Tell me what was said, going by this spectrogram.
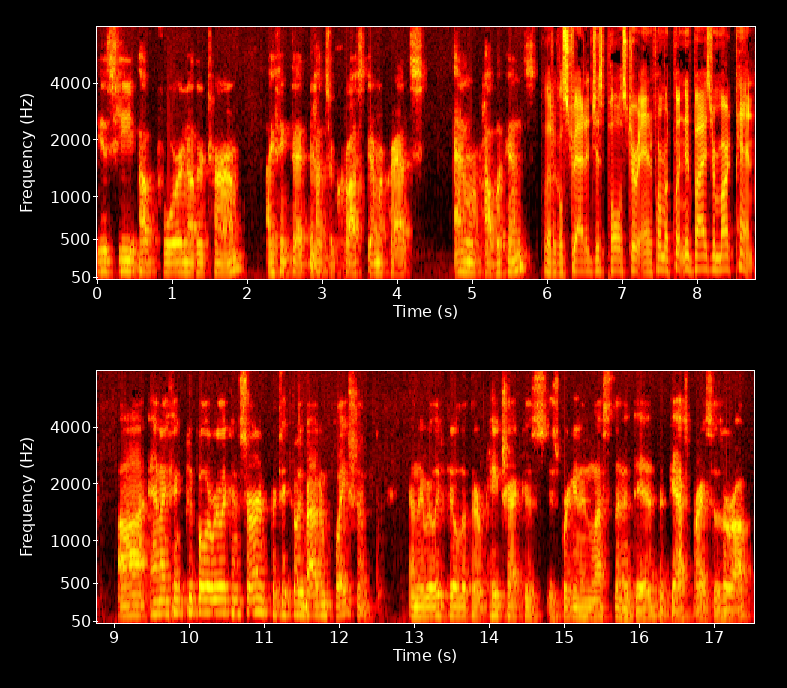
Is he up for another term? I think that cuts across Democrats and Republicans. Political strategist, pollster, and former Clinton advisor Mark Penn. Uh, and I think people are really concerned, particularly about inflation. And they really feel that their paycheck is, is bringing in less than it did, that gas prices are up.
